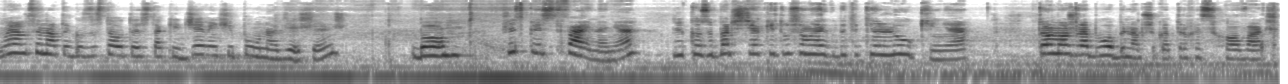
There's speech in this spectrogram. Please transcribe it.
moja cena tego zestawu to jest takie 9,5 na 10, bo wszystko jest fajne, nie? Tylko zobaczcie, jakie tu są jakby takie luki, nie? To można byłoby na przykład trochę schować,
